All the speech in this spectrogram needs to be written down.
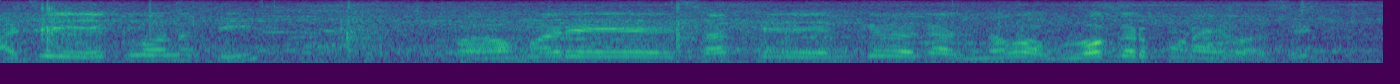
આજે એકલો નથી, પણ અમારે સાથે એમ કહેવાય કે નવા વ્લોગર પણ આવ્યા છે.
